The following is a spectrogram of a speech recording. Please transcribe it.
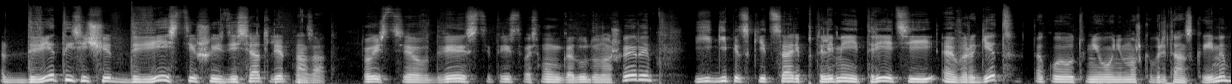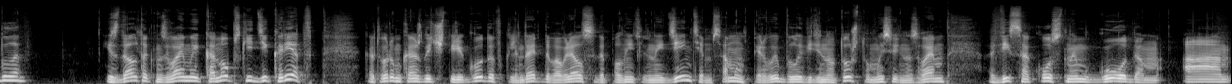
2260 лет назад, то есть в 238 году до нашей эры, египетский царь Птолемей III Эвергет, такое вот у него немножко британское имя было, издал так называемый Канопский декрет, которым каждые четыре года в календарь добавлялся дополнительный день, тем самым впервые было введено то, что мы сегодня называем високосным годом. А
